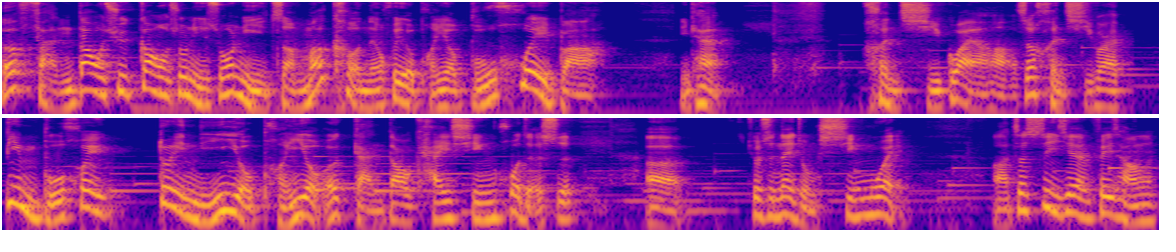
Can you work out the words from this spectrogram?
而反倒去告诉你说，你怎么可能会有朋友？不会吧？你看，很奇怪，哈，这很奇怪，并不会对你有朋友而感到开心，或者是，呃，就是那种欣慰。啊，这是一件非常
